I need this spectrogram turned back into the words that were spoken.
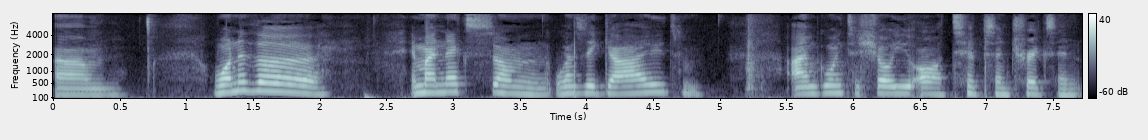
Um, one of the in my next um Wednesday guide, I'm going to show you all tips and tricks and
